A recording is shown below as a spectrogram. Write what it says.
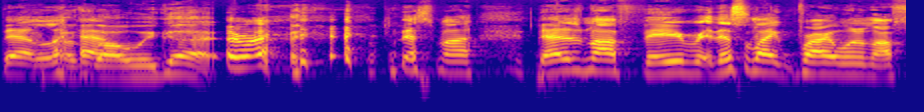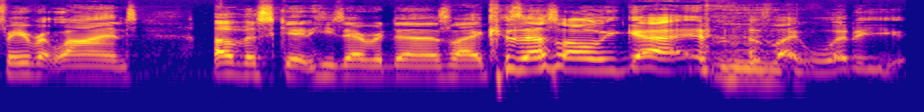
that laugh. That's all we got. right? That's my that is my favorite. That's like probably one of my favorite lines of a skit he's ever done. It's like because that's all we got. And I was like, what are you?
